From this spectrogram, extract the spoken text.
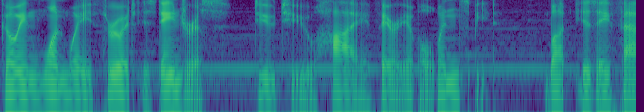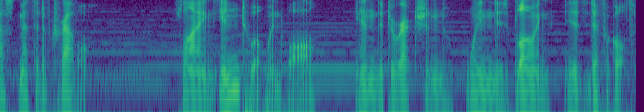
Going one way through it is dangerous due to high variable wind speed, but is a fast method of travel. Flying into a wind wall in the direction wind is blowing is difficult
